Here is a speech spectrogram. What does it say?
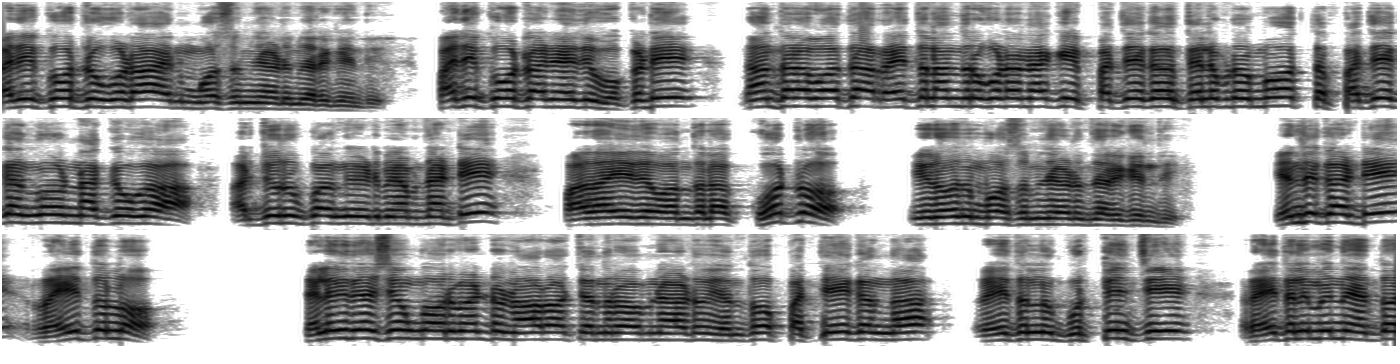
పది కోట్లు కూడా ఆయన మోసం చేయడం జరిగింది. పది కోట్లు అనేది ఒకటి. దాని తర్వాత రైతులందరూ కూడా నాకు ప్రత్యేకంగా తెలపడము ప్రత్యేకంగా నాకు ఒక అర్జు రూపంగా ఇవ్వడం ఏమిటంటే పదహైదు వందల కోట్లు ఈరోజు మోసం చేయడం జరిగింది. ఎందుకంటే రైతులు తెలుగుదేశం గవర్నమెంట్ నారా చంద్రబాబు నాయుడు ఎంతో ప్రత్యేకంగా రైతులను గుర్తించి రైతుల మీద ఎంతో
